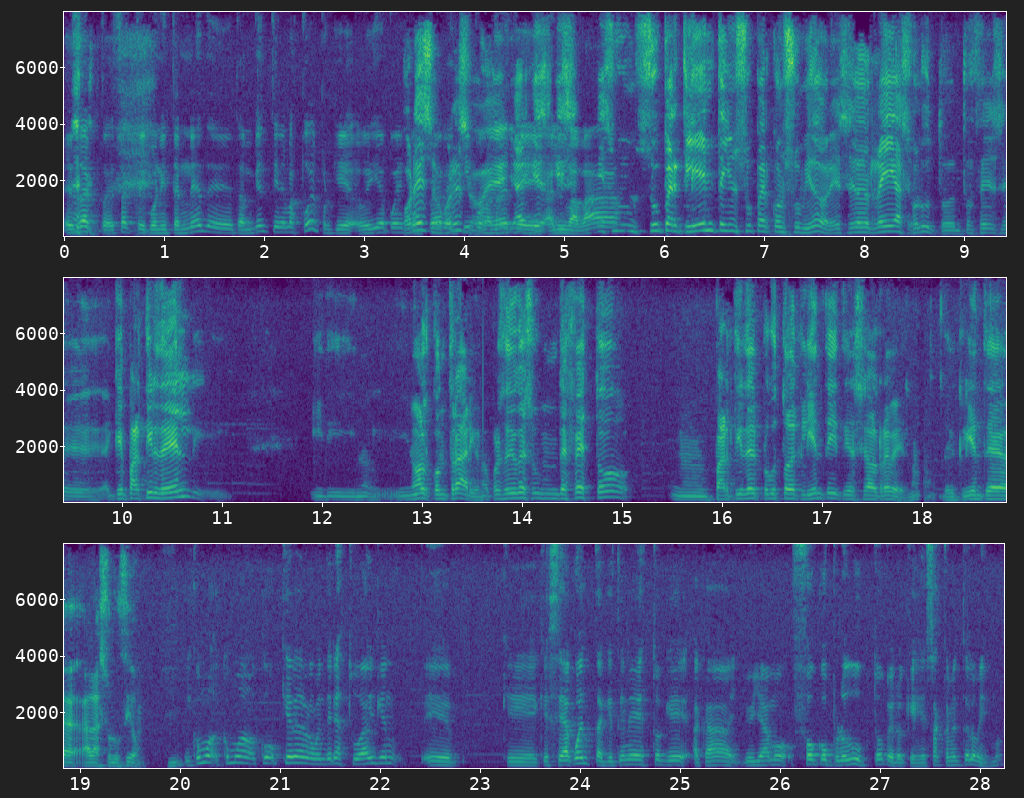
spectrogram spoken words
Exacto, exacto. Y con internet eh, también tiene más poder, porque hoy día pueden por eso, por eso. Eh, es, Es, un super cliente y un super consumidor, es el rey absoluto. Entonces hay que partir de él y, no, y, no, al contrario. ¿no? Por eso digo que es un defecto partir del producto del cliente y tiene que ser al revés, ¿no? Del cliente a, la solución. ¿Y cómo, cómo, qué le recomendarías tú a alguien eh, que, que, se da cuenta que tiene esto que acá yo llamo foco producto, pero que es exactamente lo mismo?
